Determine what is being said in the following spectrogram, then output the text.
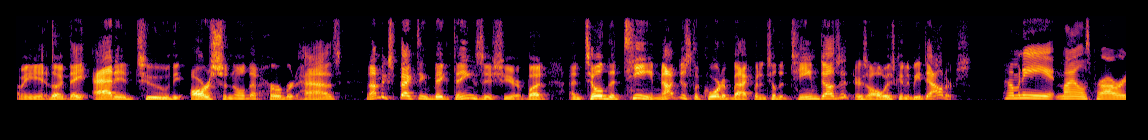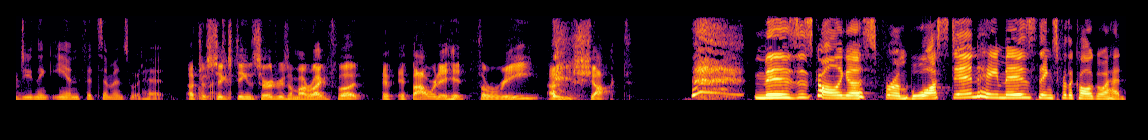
I mean, look, they added to the arsenal that Herbert has – and I'm expecting big things this year. But until the team, not just the quarterback, but until the team does it, there's always going to be doubters. How many miles per hour do you think Ian Fitzsimmons would hit? After 16 surgeries on my right foot, if, if I were to hit three, I'd be shocked. Miz is calling us from Boston. Hey, Miz, thanks for the call. Go ahead.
